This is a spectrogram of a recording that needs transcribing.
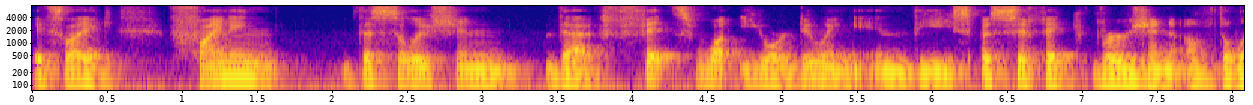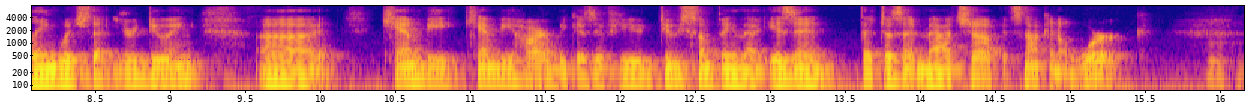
it's like finding the solution that fits what you're doing in the specific version of the language that you're doing uh, can be can be hard because if you do something that isn't that doesn't match up, it's not going to work. Mm-hmm.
